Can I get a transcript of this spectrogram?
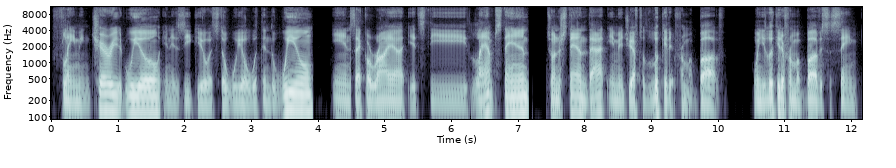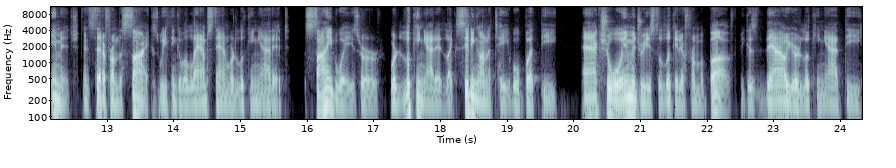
flaming chariot wheel. In Ezekiel, it's the wheel within the wheel. In Zechariah, it's the lampstand. To understand that image, you have to look at it from above. When you look at it from above, it's the same image instead of from the side, because we think of a lampstand, we're looking at it sideways or we're looking at it like sitting on a table, but the actual imagery is to look at it from above because now you're looking at the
